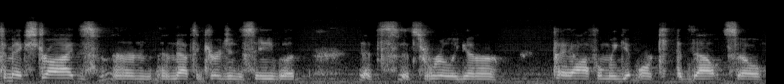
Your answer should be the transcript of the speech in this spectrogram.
to make strides, and, and that's encouraging to see. But it's it's really gonna pay off when we get more kids out. So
